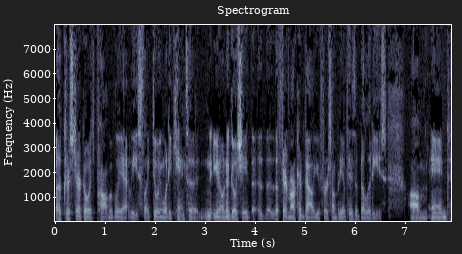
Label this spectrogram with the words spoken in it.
uh, Chris Jericho is probably at least like doing what he can to you know negotiate the, the, the fair market value for somebody of his abilities, um, and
